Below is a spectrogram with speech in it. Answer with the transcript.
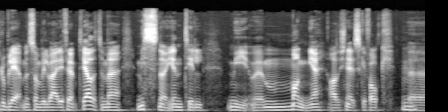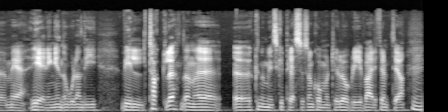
problemet som vil være i fremtida. Dette med misnøyen til mye, mange av det kinesiske folk Mm. uh, med regjeringen, og hvordan de vil takle denne eh, økonomiske presset som kommer til å bli, være i fremtida. Mm.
